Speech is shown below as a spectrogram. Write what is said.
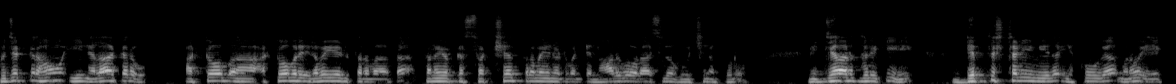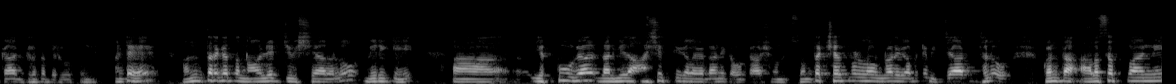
కుజగ్రహం ఈ నెలాఖరు అక్టోబర్ అక్టోబర్ ఇరవై ఏడు తర్వాత తన యొక్క స్వక్షేత్రమైనటువంటి నాలుగో రాశిలోకి వచ్చినప్పుడు విద్యార్థులకి డెప్త్ స్టడీ మీద ఎక్కువగా మనం ఏకాగ్రత పెరుగుతుంది. అంటే అంతర్గత నాలెడ్జ్ విషయాలలో వీరికి ఎక్కువగా దాని మీద ఆసక్తి కలగడానికి అవకాశం ఉంది. సొంత క్షేత్రంలో ఉన్నాడు కాబట్టి విద్యార్థులు కొంత అలసత్వాన్ని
